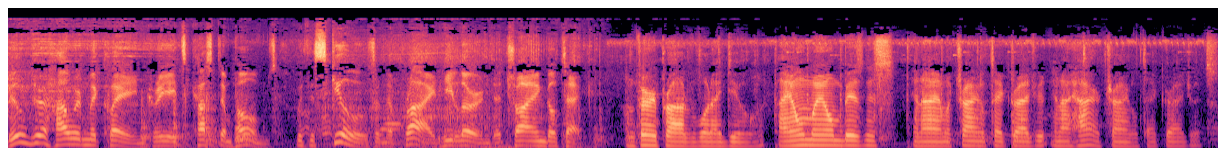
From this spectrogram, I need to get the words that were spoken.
Builder Howard McClain creates custom homes with the skills and the pride he learned at Triangle Tech. I'm very proud of what I do. I own my own business, and I am a Triangle Tech graduate, and I hire Triangle Tech graduates.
